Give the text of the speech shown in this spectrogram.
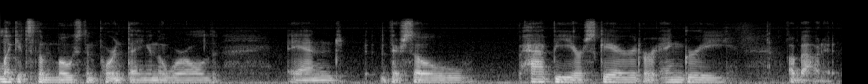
like it's the most important thing in the world, and they're so happy or scared or angry about it.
